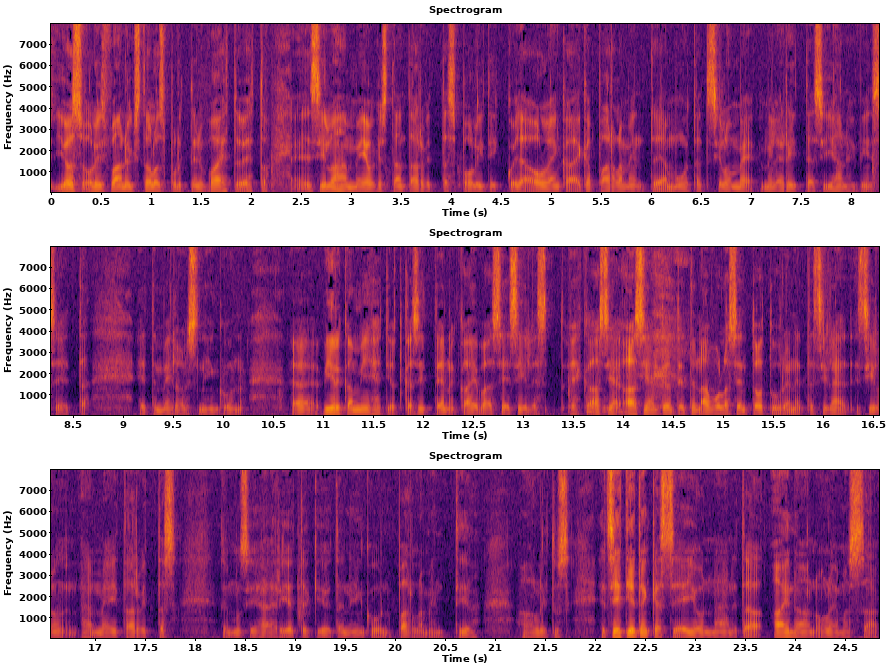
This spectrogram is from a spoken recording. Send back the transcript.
jos olisi vain yksi talouspoliittinen vaihtoehto, silloinhan me ei oikeastaan tarvittaisi poliitikkoja ollenkaan eikä parlamentteja ja muuta. Että silloin me, meille riittäisi ihan hyvin se, että, että meillä olisi niin kuin, virkamiehet, jotka sitten kaivaisi esille ehkä asia, asiantuntijoiden avulla sen totuuden, että sillä, silloinhan me ei tarvittaisi semmoisia häiriötekijöitä niin kuin parlamentti ja hallitus. Että se tietenkään se ei ole näin, että aina on olemassa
